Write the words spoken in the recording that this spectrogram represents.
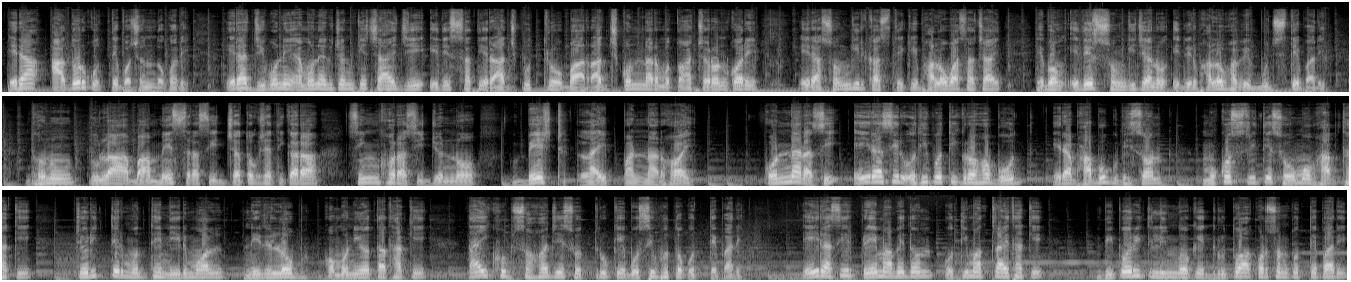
এরা আদর করতে পছন্দ করে। এরা জীবনে এমন একজনকে চায় যে এদের সাথে রাজপুত্র বা রাজকন্যার মতো আচরণ করে। এরা সঙ্গীর কাছ থেকে ভালোবাসা চায় এবং এদের সঙ্গী যেন এদের ভালোভাবে বুঝতে পারে। ধনু, তুলা বা মেষ রাশির জাতক জাতিকারা সিংহ রাশির জন্য বেস্ট লাইফ পার্টনার হয়। কন্যা রাশি, এই রাশির অধিপতি গ্রহ বুধ। এরা ভাবুক ভীষণ, মুখশ্রীতে সৌম্য ভাব থাকে চরিত্রের মধ্যে নির্মল, নির্লোভ, কমনীয়তা থাকে, তাই খুব সহজে শত্রুকে বশীভূত করতে পারে। এই রাশির প্রেম আবেদন অতিমাত্রায় থাকে, বিপরীত লিঙ্গকে দ্রুত আকর্ষণ করতে পারে,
